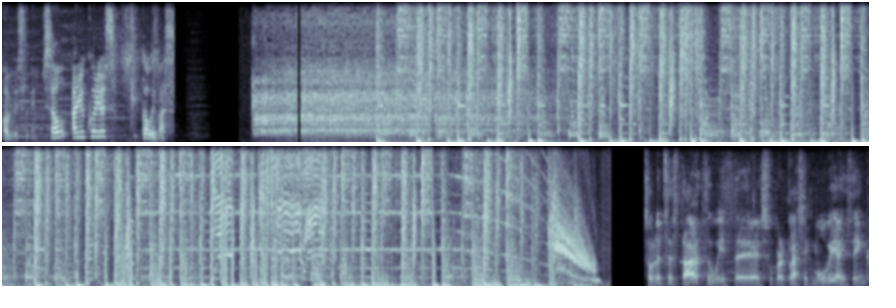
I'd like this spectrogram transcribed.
obviously. So, are you curious? Go with us. Let's start with a super classic movie. I think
